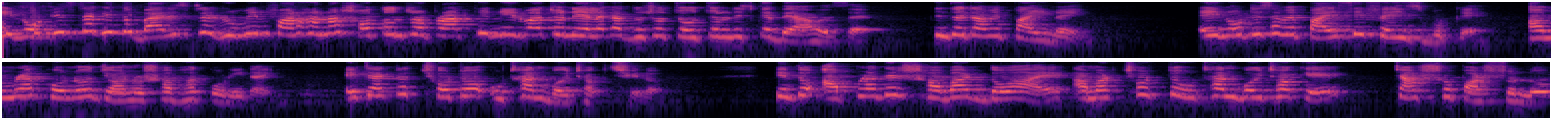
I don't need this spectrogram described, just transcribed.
এই নোটিশটা কিন্তু ব্যারিস্টার রুমিন ফারহানা স্বতন্ত্র প্রার্থী নির্বাচনী এলাকা দুশো চৌচল্লিশকে দেওয়া হয়েছে। কিন্তু এটা আমি পাই নাই। এই নোটিশ আমি পাইছি ফেসবুকে আমরা কোনো জনসভা করি নাই। এটা একটা ছোট উঠান বৈঠক ছিল। কিন্তু আপনাদের সবার দোয়ায় আমার ছোট্ট উঠান বৈঠকে চারশো পাঁচশো লোক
